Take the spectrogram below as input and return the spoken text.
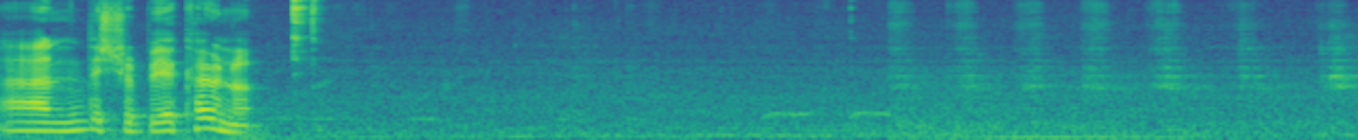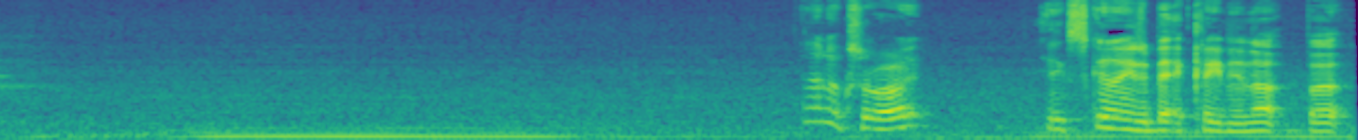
and this should be a cone nut. That looks alright. It's going to need a bit of cleaning up but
